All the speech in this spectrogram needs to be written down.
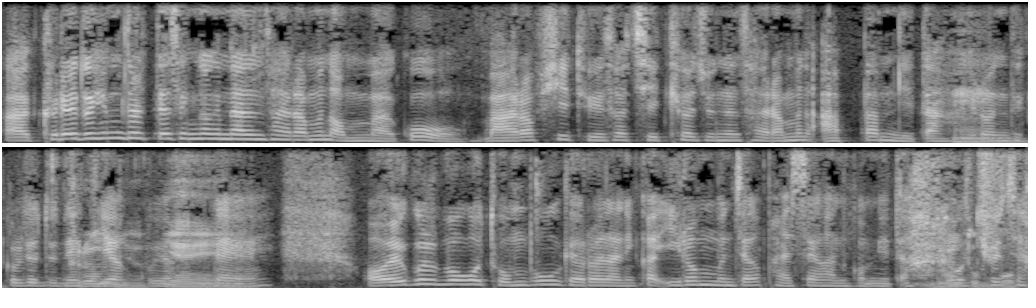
아, 그래도 힘들 때 생각나는 사람은 엄마고, 말없이 뒤에서 지켜주는 사람은 아빠입니다. 이런 음, 댓글도 눈에 그럼요. 띄었고요. 예, 예. 네. 얼굴 보고 돈 보고 결혼하니까 이런 문제가 발생하는 겁니다. 이건 또, 주장.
